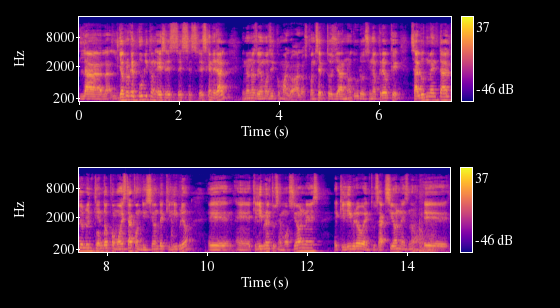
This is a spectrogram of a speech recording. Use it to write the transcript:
la, la- yo creo que el público es, es, es, es, es general y no nos debemos ir como a, lo- a los conceptos ya no duros, sino creo que salud mental yo lo entiendo como esta condición de equilibrio, eh, eh, equilibrio en tus emociones, equilibrio en tus acciones, ¿no? Eh,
